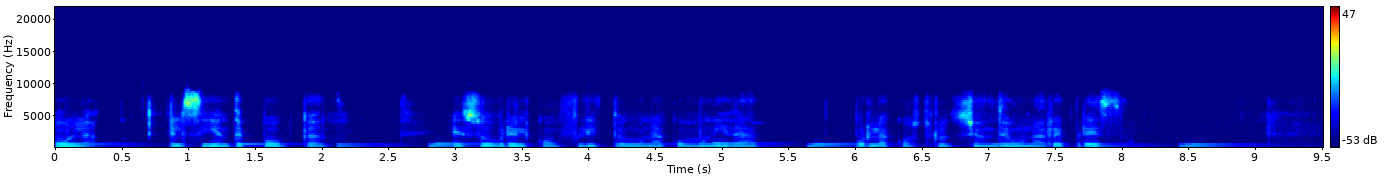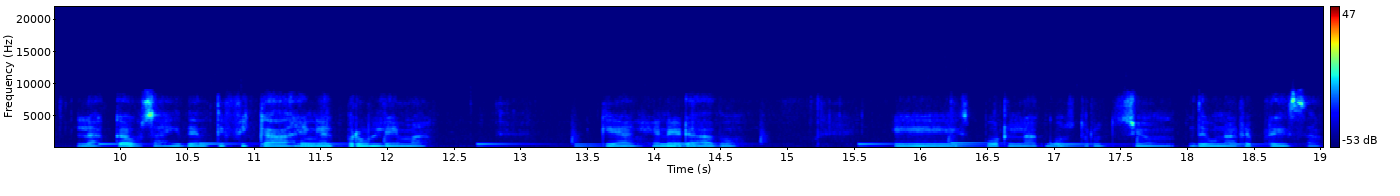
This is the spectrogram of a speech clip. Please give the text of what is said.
Hola, el siguiente podcast es sobre el conflicto en una comunidad por la construcción de una represa. Las causas identificadas en el problema que han generado es por la construcción de una represa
